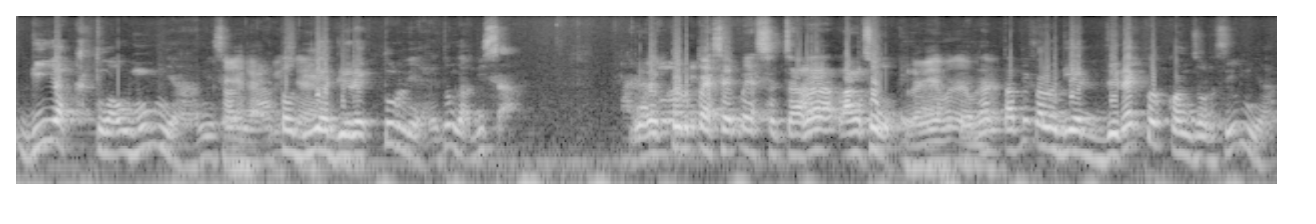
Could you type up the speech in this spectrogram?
dia ketua umumnya misalnya nggak atau bisa. dia direkturnya itu nggak bisa direktur PSMS secara langsung. Nah, iya, benar, Ya kan? benar. Tapi kalau dia direktur konsorsiumnya,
